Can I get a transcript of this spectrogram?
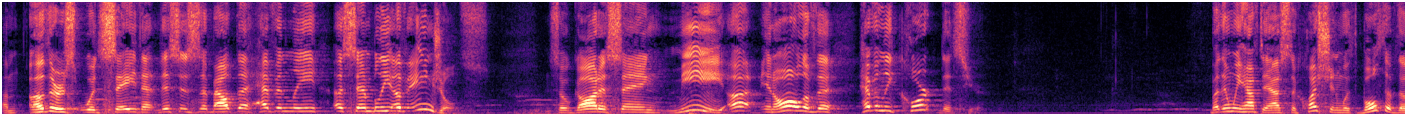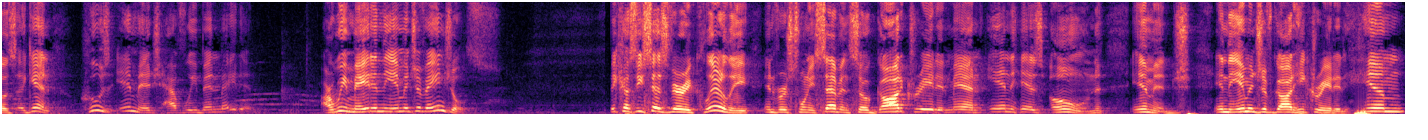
Um, others would say that this is about the heavenly assembly of angels. And so God is saying, Me, uh, in all of the heavenly court that's here. But then we have to ask the question with both of those again, whose image have we been made in? Are we made in the image of angels? Because he says very clearly in verse 27 So God created man in his own image. In the image of God, he created him,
